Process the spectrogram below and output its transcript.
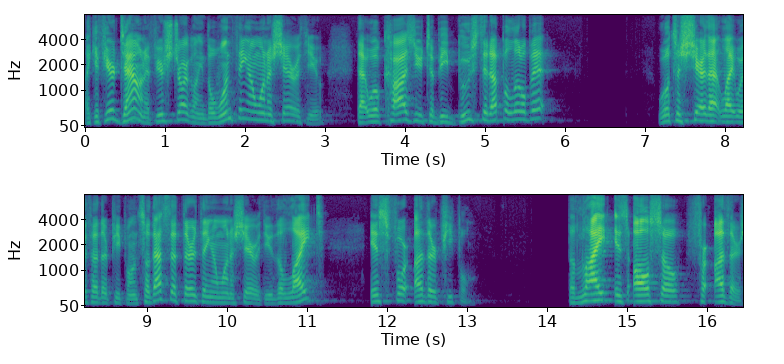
like if you're down, if you're struggling, the one thing I want to share with you that will cause you to be boosted up a little bit well, to share that light with other people. And so that's the third thing I want to share with you. The light is for other people. The light is also for others,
